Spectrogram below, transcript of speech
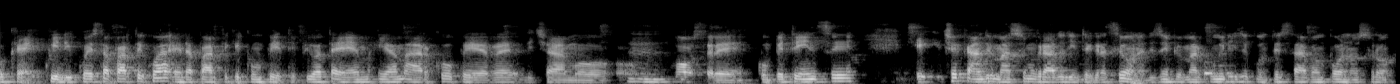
Ok, quindi questa parte qua è la parte che compete più a te e a Marco per, diciamo, mm. vostre competenze e cercando il massimo grado di integrazione. Ad esempio Marco Milese contestava un po' il nostro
